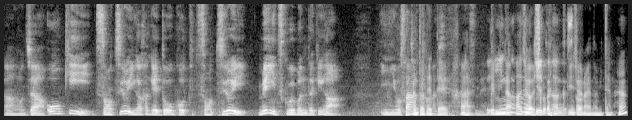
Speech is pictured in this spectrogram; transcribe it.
あのじゃあ大きいその強い因果関係どうこうってその強い目につく部分だけが引用されちゃったと出て、はい。話ですね、でみんな因果あじゃあ関係って宿題な何ですか？くていいんじゃないのみたいな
